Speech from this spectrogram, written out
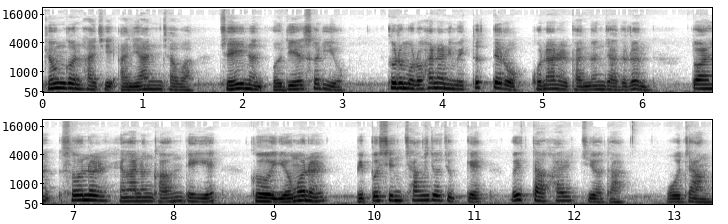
경건하지 아니한 자와 죄인은 어디에 서리요 그러므로 하나님의 뜻대로 고난을 받는 자들은 또한 선을 행하는 가운데에 그 영혼을 미쁘신 창조주께 의탁할지어다. 5장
